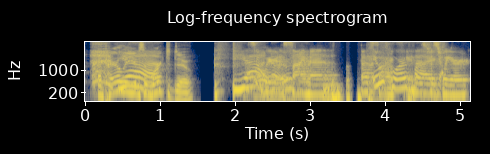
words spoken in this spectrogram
apparently yeah. you have some work to do. Yeah, that's a weird assignment. That's it was horrifying. That's just weird.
